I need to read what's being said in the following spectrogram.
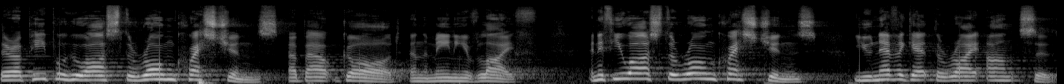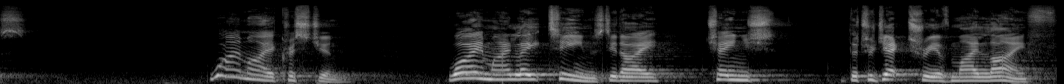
there are people who ask the wrong questions about God and the meaning of life. And if you ask the wrong questions, you never get the right answers. Why am I a Christian? Why in my late teens did I change the trajectory of my life?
